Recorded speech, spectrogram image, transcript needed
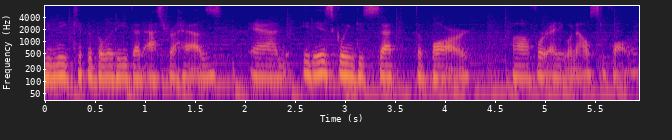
unique capability that Astra has, and it is going to set the bar uh, for anyone else to follow.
